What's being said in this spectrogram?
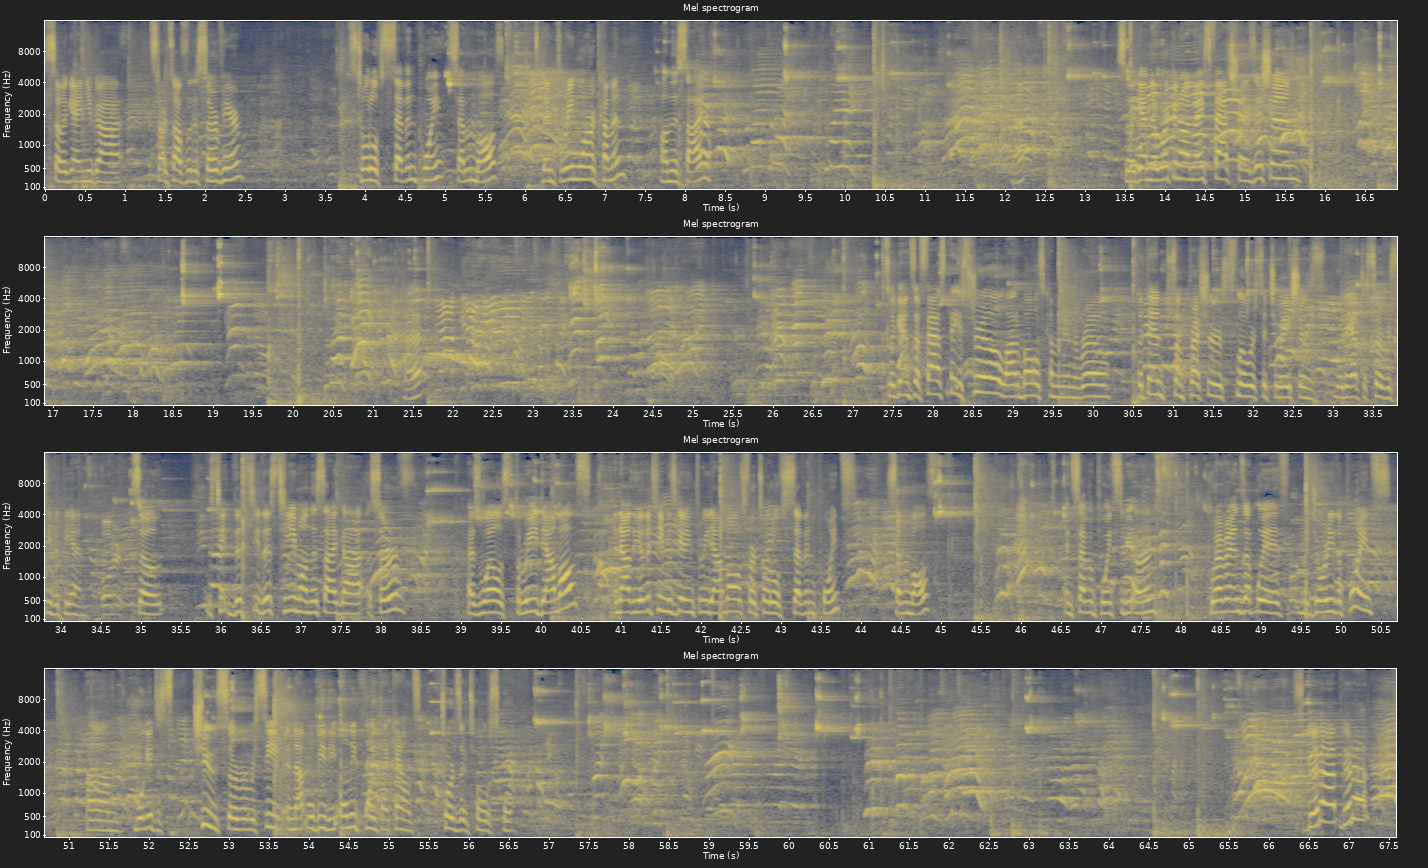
So again, you got Starts off with a serve here. It's a total of seven points, seven balls. Then three more are coming on this side. Yeah. So again, they're working on a nice fast transition. So again, it's a fast-paced drill, a lot of balls coming in a row but then some pressure, slower situations where they have to serve receive at the end. So this, this team on this side got a serve as well as three down balls. And now the other team is getting three down balls for a total of seven points, seven balls, and seven points to be earned. Whoever ends up with majority of the points um, will get to choose serve or receive, and that will be the only point that counts towards their total score. Good up, good up.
